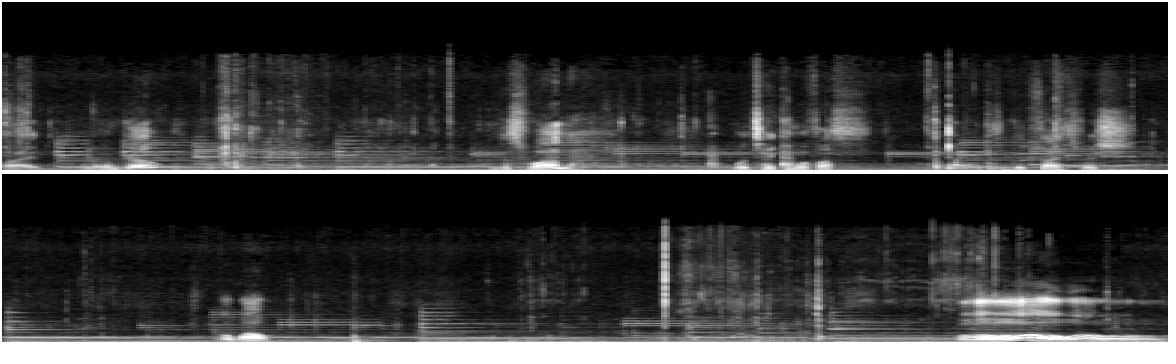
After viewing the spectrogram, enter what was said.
Alright, let him go. This one, we'll take him with us. It's a good sized fish. Oh wow. 어어어어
